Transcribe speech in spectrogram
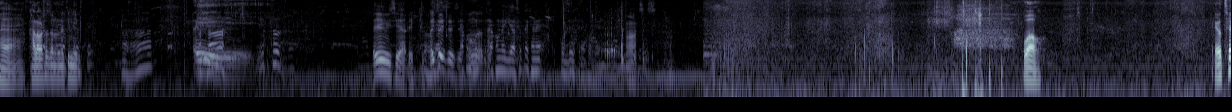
হ্যাঁ খালাবাসার জন্য নাকি নীল এই এই হইছে আর একটু। হইছে হইছে হইছে। এখন ইয়ে আছে তো এখানে করলে এখানে করবে আচ্ছা আচ্ছা। ওয়াও। এ হচ্ছে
